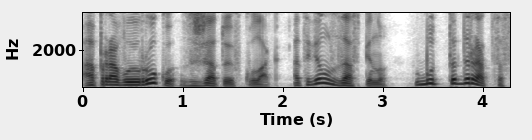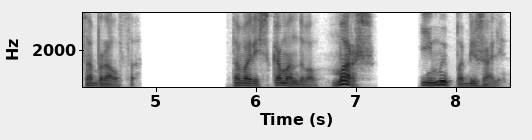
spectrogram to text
а правую руку, сжатую в кулак, отвел за спину, будто драться собрался. Товарищ скомандовал «Марш!» и мы побежали.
